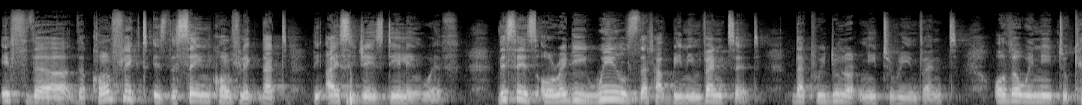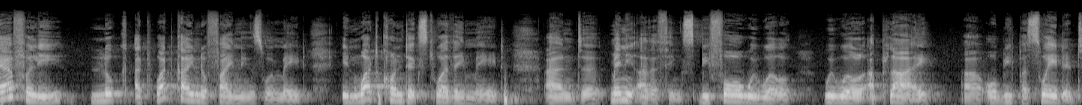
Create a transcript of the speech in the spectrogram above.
if the, the conflict is the same conflict that the ICJ is dealing with, this is already wheels that have been invented that we do not need to reinvent, although we need to carefully look at what kind of findings were made, in what context were they made, and uh, many other things before we will, we will apply uh, or be persuaded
